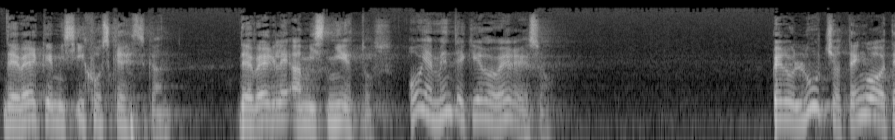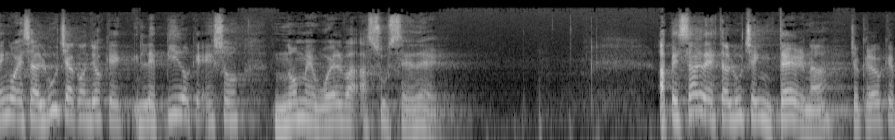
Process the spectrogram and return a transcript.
de ver que mis hijos crezcan, de verle a mis nietos. Obviamente quiero ver eso. Pero lucho, tengo, tengo esa lucha con Dios que le pido que eso no me vuelva a suceder. A pesar de esta lucha interna, yo creo que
